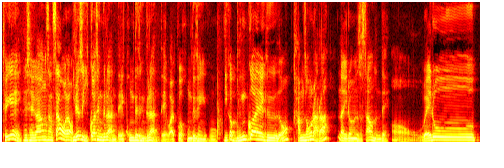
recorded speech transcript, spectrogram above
되게 제가 항상 싸워요. 이래서 이과생들은 안 돼. 공대생들은 안 돼. 와이프가 공대생이고. 네가 문과의 그, 어? 감성을 알아? 나 이러면서 싸우는데, 어, 외롭,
